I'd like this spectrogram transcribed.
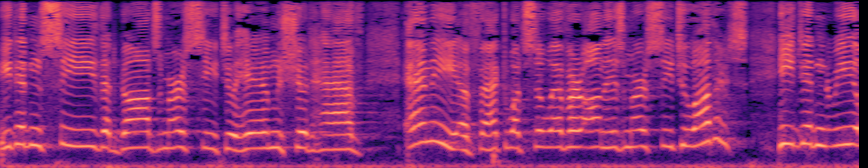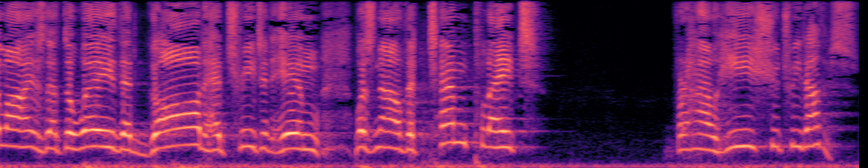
He didn't see that God's mercy to him should have any effect whatsoever on his mercy to others. He didn't realize that the way that God had treated him was now the template for how he should treat others.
